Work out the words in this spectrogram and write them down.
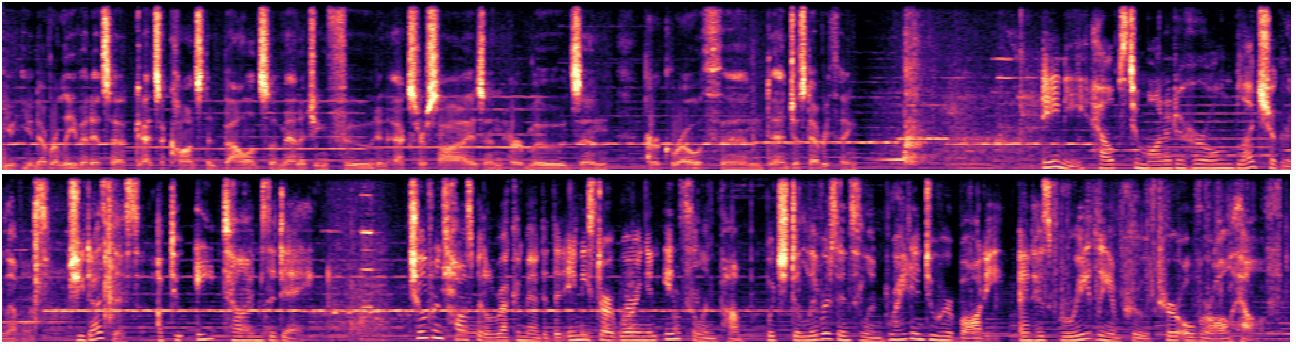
you, you never leave it. It's a it's a constant balance of managing food and exercise and her moods and her growth and, and just everything. Amy helps to monitor her own blood sugar levels. She does this up to eight times a day. Children's Hospital recommended that Amy start wearing an insulin pump, which delivers insulin right into her body and has greatly improved her overall health.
